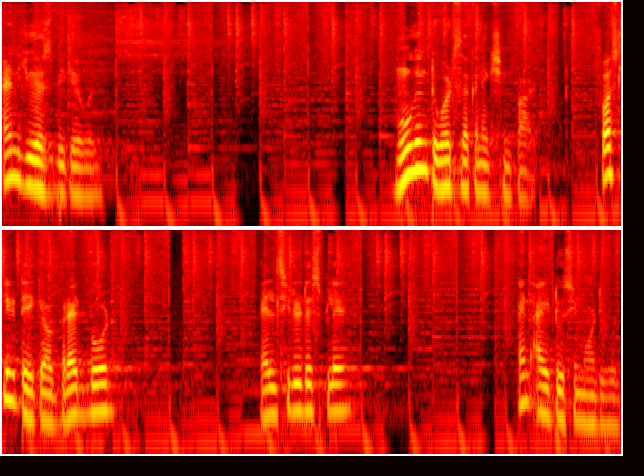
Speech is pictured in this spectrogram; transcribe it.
and USB cable. Moving towards the connection part. Firstly take your breadboard, LCD display and I2C module.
